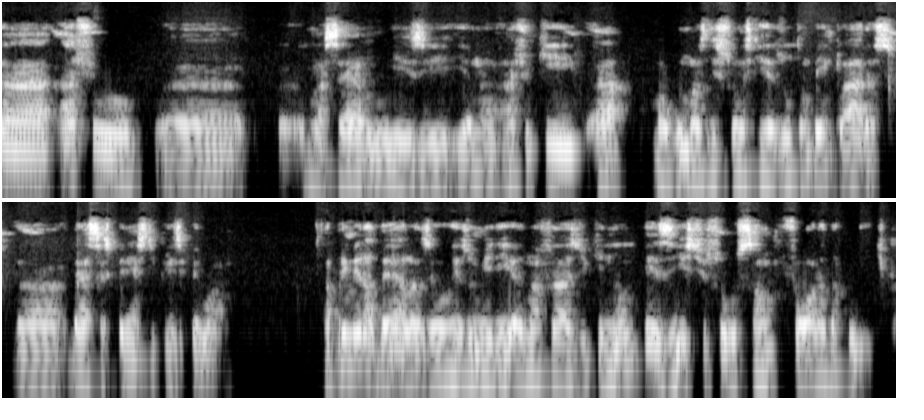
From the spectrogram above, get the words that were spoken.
Uh, acho, uh, Marcelo, Luiz e, Ana, acho que há algumas lições que resultam bem claras dessa experiência de crise peruana. A primeira delas eu resumiria na frase de que não existe solução fora da política.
